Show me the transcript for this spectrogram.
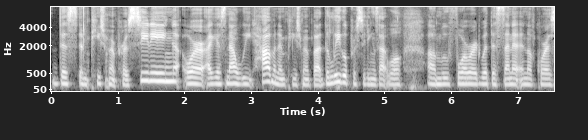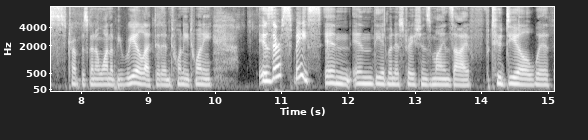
this impeachment proceeding, or I guess now we have an impeachment, but the legal proceedings that will uh, move forward with the Senate. And of course, Trump is going to want to be reelected in 2020. Is there space in, in the administration's mind's eye f- to deal with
